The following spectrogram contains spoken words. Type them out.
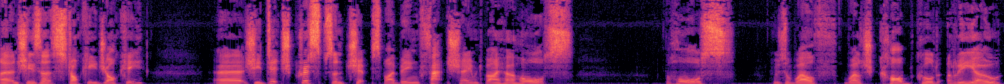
Uh, and she's a stocky jockey. Uh, she ditched crisps and chips by being fat shamed by her horse. The horse, who's a Welsh, Welsh cob called Rio,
